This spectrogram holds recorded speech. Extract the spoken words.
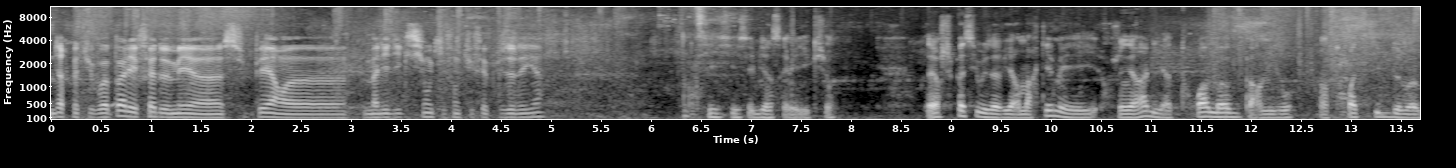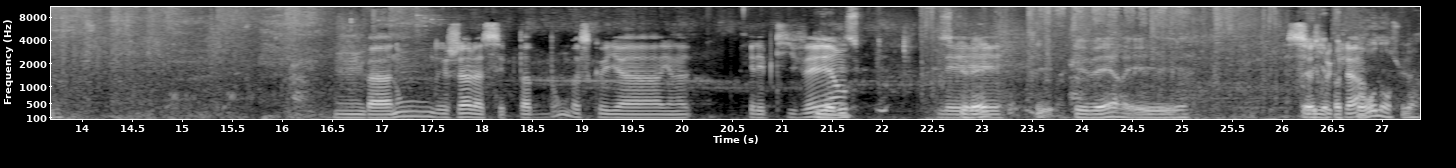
me dire que tu vois pas l'effet de mes euh, super euh, malédictions qui font que tu fais plus de dégâts Si, si, c'est bien ces malédictions. D'ailleurs, je sais pas si vous aviez remarqué, mais en général, il y a trois mobs par niveau. Enfin, trois types de mobs. Hmm, Bah non, déjà là c'est pas bon parce qu'il y a, il y en a, il y a les petits y vers, les, squelettes, les, vers et. ce Là, il n'y a pas truc de là. taureau dans celui-là.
